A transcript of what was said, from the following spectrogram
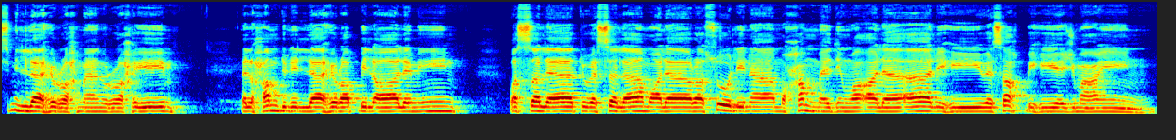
Bismillahirrahmanirrahim. Elhamdülillahi Rabbil alemin. Ve salatu ve selamu ala Resulina Muhammedin ve ala alihi ve sahbihi ecmain.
